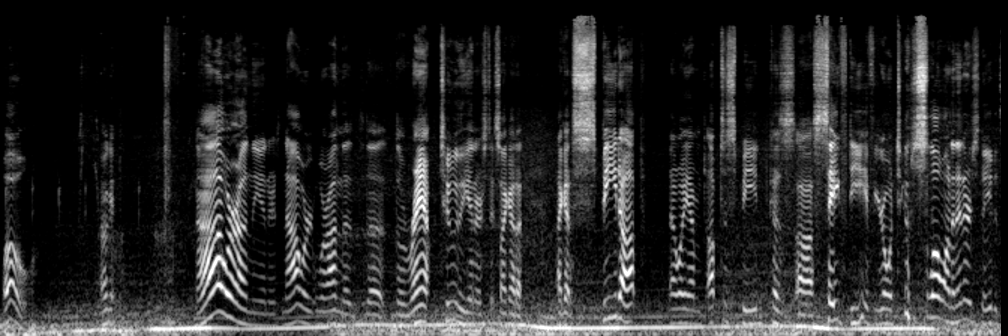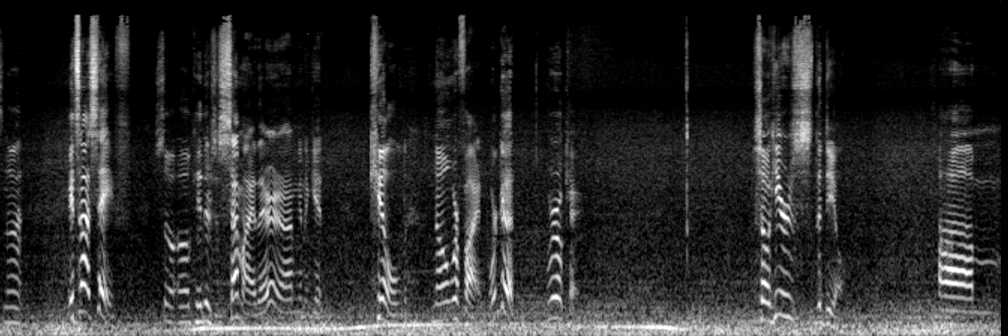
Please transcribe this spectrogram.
Whoa. Okay. Now we're on the inter. Now we're we're on the, the the ramp to the interstate. So I gotta I gotta speed up. That way I'm up to speed because uh, safety. If you're going too slow on an interstate, it's not it's not safe. So okay, there's a semi there, and I'm gonna get killed no, we're fine. We're good. We're okay. So here's the deal. Um,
